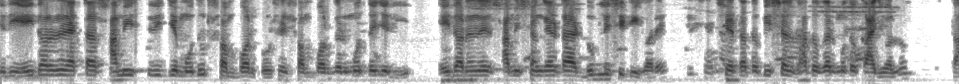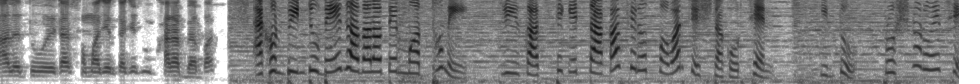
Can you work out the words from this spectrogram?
যদি এই ধরনের একটা স্বামী স্ত্রীর যে মধুর সম্পর্ক সেই সম্পর্কের মধ্যে যদি এই ধরনের স্বামীর সঙ্গে একটা ডুপ্লিসিটি করে সেটা তো বিশ্বাসঘাতকের মতো কাজ হলো। তাহলে তো এটা সমাজের কাছে খুব খারাপ ব্যাপার। এখন পিন্টু বেজ আদালতের মাধ্যমে স্ত্রীর কাছ থেকে টাকা ফেরত পাওয়ার চেষ্টা করছেন। কিন্তু প্রশ্ন রয়েছে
